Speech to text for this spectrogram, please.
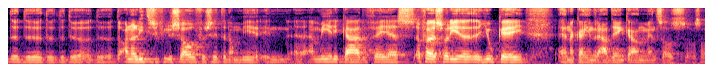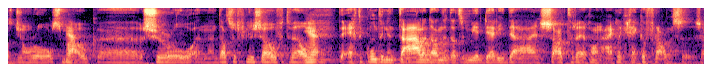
de, de, de, de, de, de, analytische filosofen zitten dan meer in eh, Amerika, de VS, of eh, sorry, de UK. En dan kan je inderdaad denken aan mensen als, als, als John Rawls, maar Ja. ook eh Searle en dat soort filosofen. Terwijl Ja. de echte continentale, dan, dat is meer Derrida en Sartre, gewoon eigenlijk gekke Fransen. Zo,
